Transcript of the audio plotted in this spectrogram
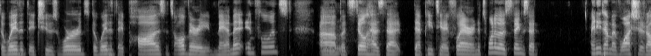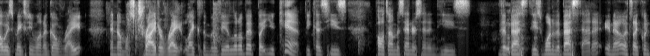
the way that they choose words the way that they pause it's all very Mamet influenced uh, Mhm. but still has that that PTA flair and it's one of those things that anytime I've watched it, it always makes me want to go write and almost try to write like the movie a little bit, but you can't because he's Paul Thomas Anderson and he's the best. he's one of the best at it. You know, it's like when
